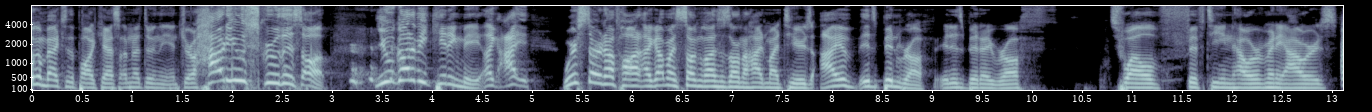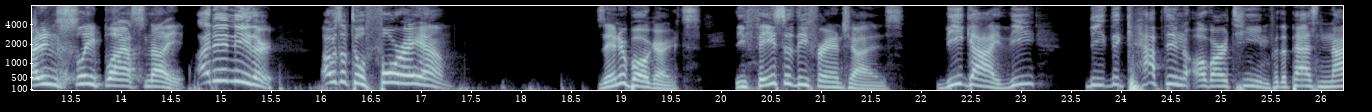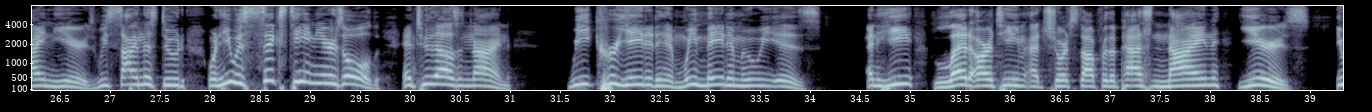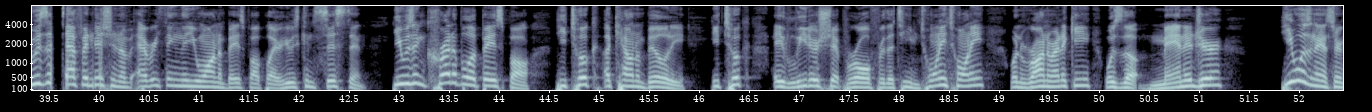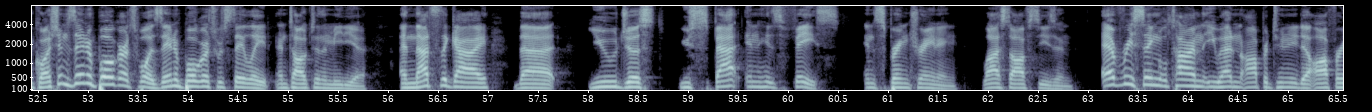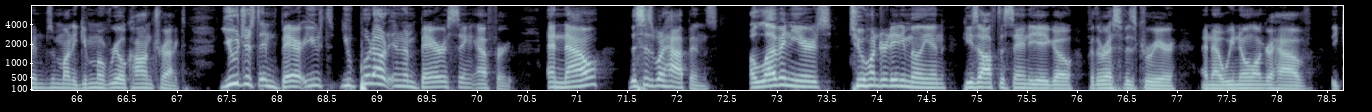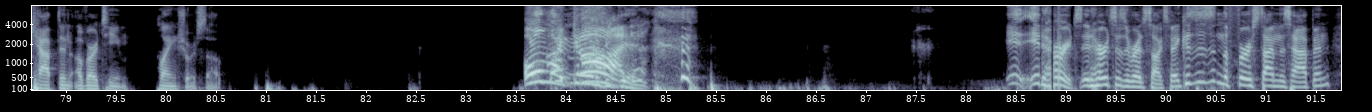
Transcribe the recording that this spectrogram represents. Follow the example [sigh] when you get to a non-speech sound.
Welcome back to the podcast. I'm not doing the intro. How do you screw this up? You've got to be kidding me. Like I we're starting off hot. I got my sunglasses on to hide my tears. I have it's been rough. It has been a rough 12, 15, however many hours. I didn't sleep last night. I didn't either. I was up till 4 a.m. Xander Bogaerts, the face of the franchise, the guy, the the the captain of our team for the past nine years. We signed this dude when he was 16 years old in 2009. We created him. We made him who he is. And he led our team at shortstop for the past nine years. He was a definition of everything that you want a baseball player. He was consistent. He was incredible at baseball. He took accountability. He took a leadership role for the team. 2020, when Ron Roenicke was the manager, he wasn't answering questions. Xander Bogaerts was. Xander Bogaerts would stay late and talk to the media. And that's the guy that you just you spat in his face in spring training last offseason. Every single time that you had an opportunity to offer him some money, give him a real contract, you just embar you you put out an embarrassing effort. And now this is what happens. 11 years, 280 million. He's off to San Diego for the rest of his career, and now we no longer have the captain of our team playing shortstop. Oh my god! [laughs] it, it hurts. It hurts as a Red Sox fan because this isn't the first time this happened.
